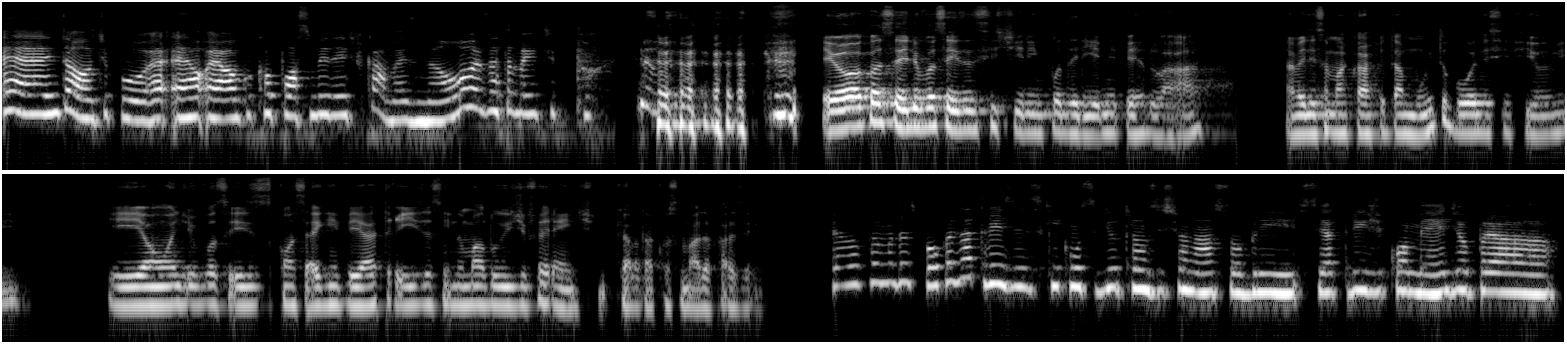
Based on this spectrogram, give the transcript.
É, então, tipo, é, é, é algo que eu posso me identificar, mas não exatamente. eu aconselho vocês a assistirem Poderia Me Perdoar. A Melissa McCarthy tá muito boa nesse filme. E é onde vocês conseguem ver a atriz, assim, numa luz diferente do que ela tá acostumada a fazer. Ela foi uma das poucas atrizes que conseguiu transicionar sobre ser atriz de comédia para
